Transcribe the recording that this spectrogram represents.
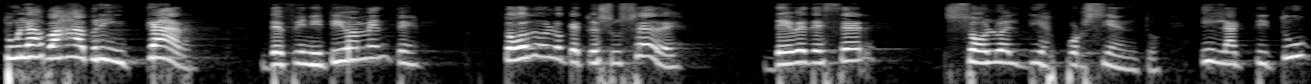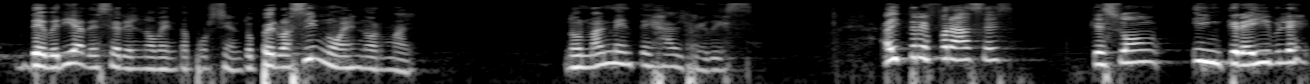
tú la vas a brincar, definitivamente todo lo que te sucede debe de ser solo el 10% y la actitud debería de ser el 90%, pero así no es normal. Normalmente es al revés. Hay tres frases que son increíbles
